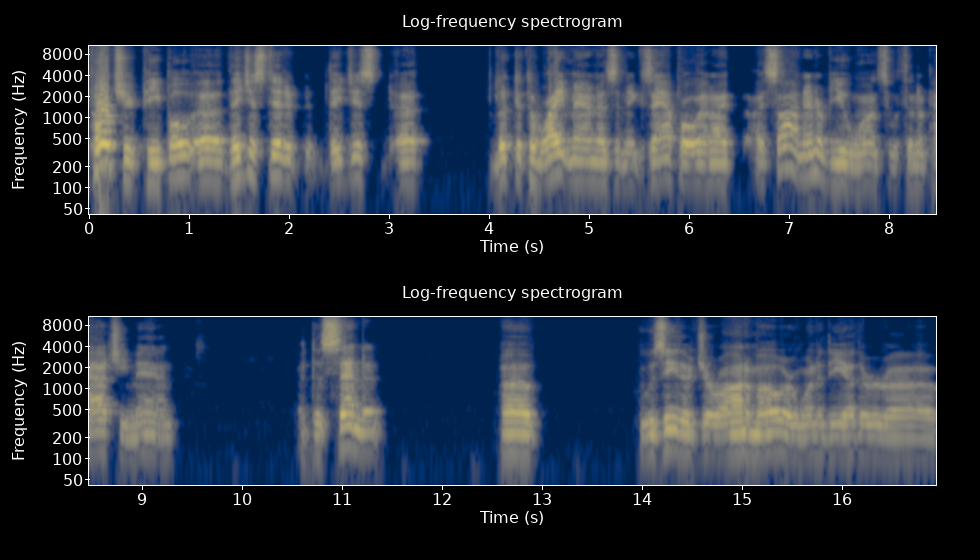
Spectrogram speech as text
tortured people, uh, they just did it. They just uh, looked at the white man as an example. And I I saw an interview once with an Apache man, a descendant uh, it was either Geronimo or one of the other uh,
